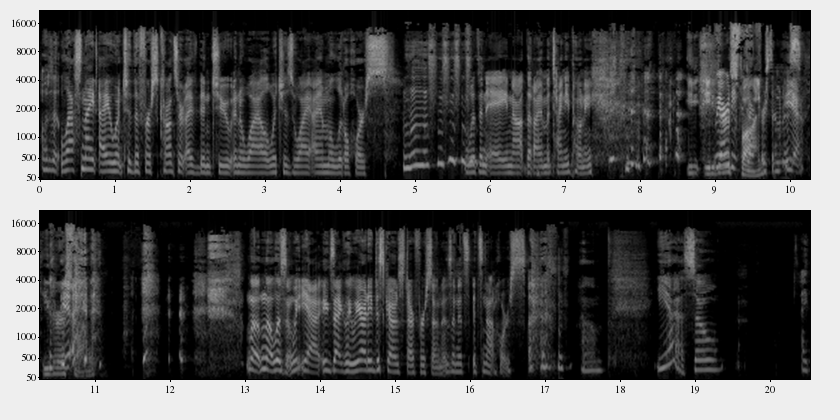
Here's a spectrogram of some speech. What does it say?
what was it? Last night I went to the first concert I've been to in a while, which is why I am a little hoarse with an A, not that I'm a tiny pony. e- either is fine. Yeah. Either is yeah. fine. No, no. Listen, we, yeah, exactly. We already discussed our personas, and it's it's not horse. um, yeah. So, I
